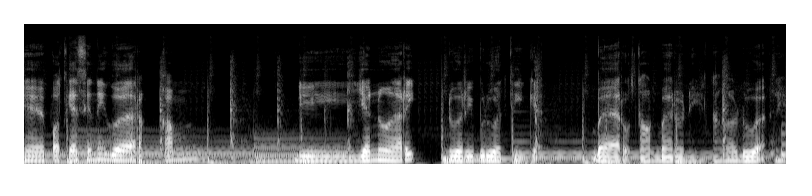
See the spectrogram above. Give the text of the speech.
Ya podcast ini gue rekam di Januari 2023 baru tahun baru nih tanggal 2 nih.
